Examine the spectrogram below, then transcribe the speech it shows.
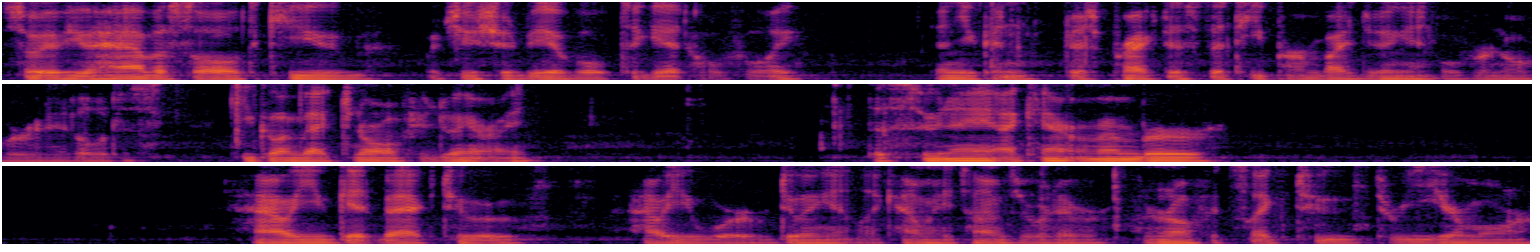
So if you have a solved cube, which you should be able to get hopefully, then you can just practice the T-perm by doing it over and over and it'll just keep going back to normal if you're doing it right. The Sune, I can't remember how you get back to how you were doing it, like how many times or whatever. I don't know if it's like two, three, or more.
